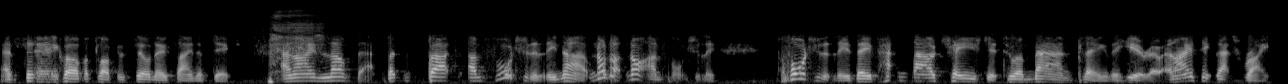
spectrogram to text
and saying 12 o'clock and still no sign of Dick. And I love that. But, but unfortunately now, no, not, not unfortunately, fortunately, they've now changed it to a man playing the hero. And I think that's right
